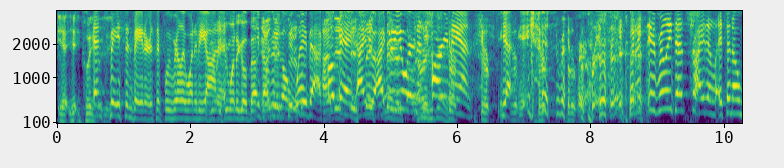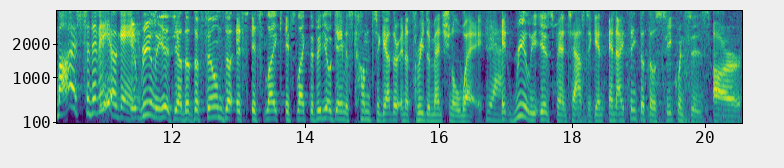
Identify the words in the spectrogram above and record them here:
Yeah, yeah, and Space Invaders. If we really want to be honest, if you wanna go back- if we're I gonna did go too. way back. I okay, I knew, I knew you were an Atari man. Yeah, but it's, it really does try to. It's an homage to the video game. It really is, yeah. The, the film, do, it's it's like it's like the video game has come together in a three dimensional way. Yeah. It really is fantastic, and and I think that those sequences are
